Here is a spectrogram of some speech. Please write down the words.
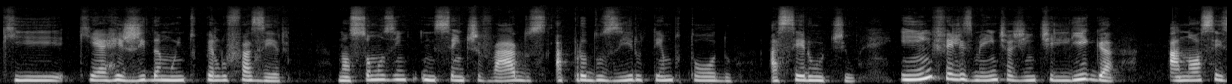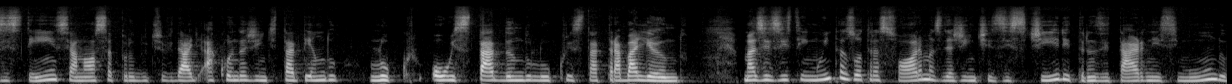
que, que é regida muito pelo fazer. Nós somos incentivados a produzir o tempo todo, a ser útil. E, infelizmente, a gente liga a nossa existência, a nossa produtividade a quando a gente está tendo lucro, ou está dando lucro, está trabalhando. Mas existem muitas outras formas de a gente existir e transitar nesse mundo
